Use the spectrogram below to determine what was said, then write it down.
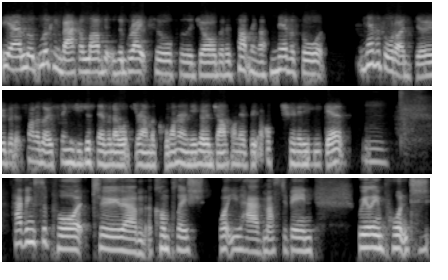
yeah, look, looking back, I loved it. It was a great tool for the job, and it's something I've never thought never thought I'd do. But it's one of those things you just never know what's around the corner, and you've got to jump on every opportunity you get. Mm. Having support to um, accomplish what you have must have been really important to,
